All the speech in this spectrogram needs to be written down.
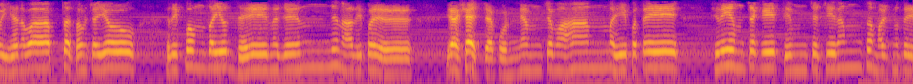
ह्यनवाप्त संशयो रिपुंसयुद्धेन जनाधिप यशश्च पुण्यं च महान् महीपते। श्रियं च कीर्तिं च चिरं समश्नुते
